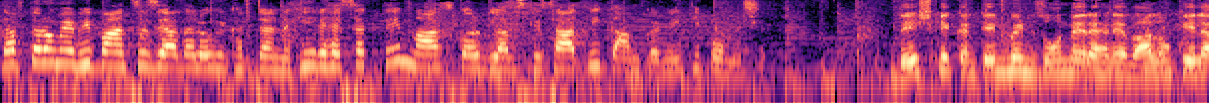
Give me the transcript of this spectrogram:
दफ्तरों में भी पाँच से ज़्यादा लोग इकट्ठा नहीं रह सकते मास्क और ग्लव्स के साथ ही काम करने की परमिशन। देश के कंटेनमेंट जोन में रहने वालों के लिए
